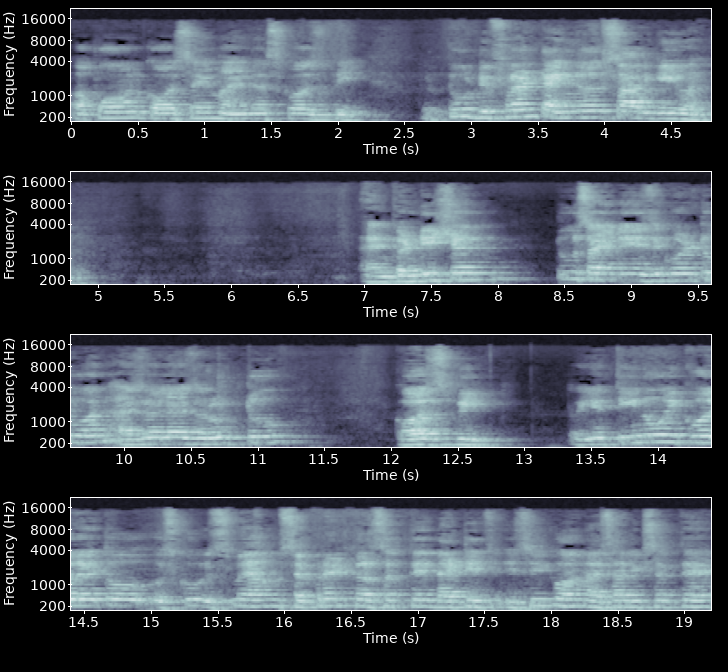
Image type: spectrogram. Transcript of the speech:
upon cos A minus cos B. Two different angles are given and condition 2 sin A is equal to 1 as well as root 2 cos B. तो ये तीनों इक्वल है तो उसको इसमें हम सेपरेट कर सकते हैं दैट इज़ इसी को हम ऐसा लिख सकते हैं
